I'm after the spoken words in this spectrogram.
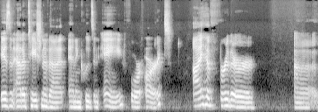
is an adaptation of that and includes an A for art. I have further uh,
